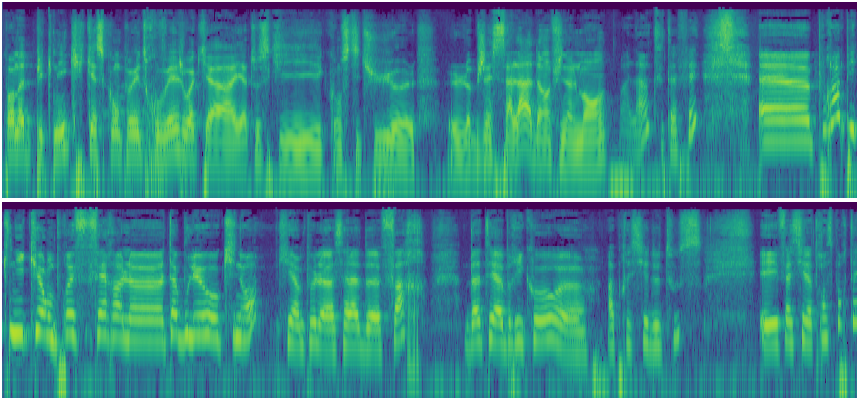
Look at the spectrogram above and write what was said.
pour notre pique-nique. Qu'est-ce qu'on peut y trouver? Je vois qu'il y a, il y a tout ce qui constitue euh, l'objet salade hein, finalement. Hein. Voilà, tout à fait. pour un pique-nique, on pourrait faire le taboulé au quinoa, qui est un peu la salade phare, datée abricot, appréciée de tous et facile à transporter.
